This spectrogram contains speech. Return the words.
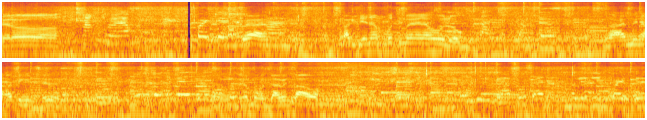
Pero Sakto lang. Kuya, pag dinampot mo yan nahulog, marami nakatingin sa'yo. Oh, alam mo, ang daming tao. tapos ano, magiging partner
